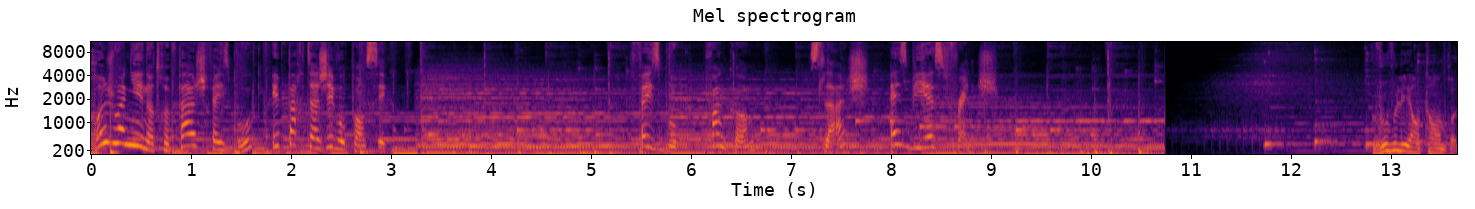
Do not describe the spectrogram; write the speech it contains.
Rejoignez notre page Facebook et partagez vos pensées. facebook.com slash sbsfrench Vous voulez entendre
